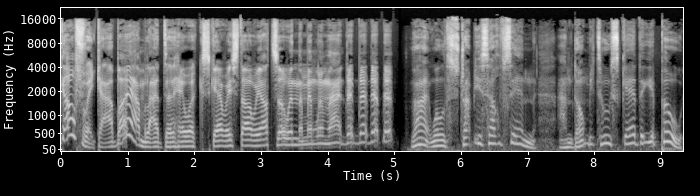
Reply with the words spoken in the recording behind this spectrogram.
go for it, cowboy. I'm glad to hear a scary story or two in the middle of the night. Right, well, strap yourselves in and don't be too scared that you poo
